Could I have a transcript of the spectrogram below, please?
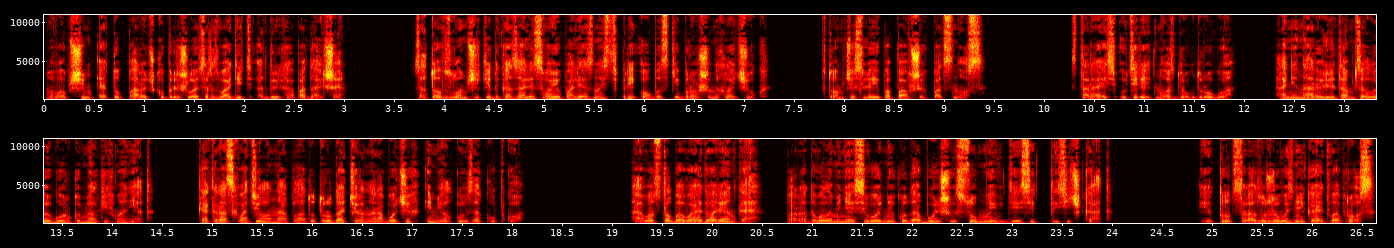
В общем, эту парочку пришлось разводить от греха подальше. Зато взломщики доказали свою полезность при обыске брошенных лачуг, в том числе и попавших под снос. Стараясь утереть нос друг другу, они нарыли там целую горку мелких монет. Как раз хватило на оплату труда чернорабочих и мелкую закупку. А вот столбовая дворянка порадовала меня сегодня куда большей суммой в 10 тысяч кат. И тут сразу же возникает вопрос,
